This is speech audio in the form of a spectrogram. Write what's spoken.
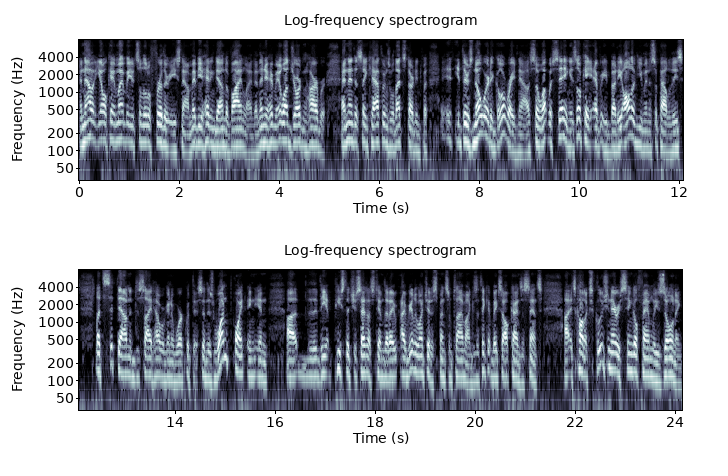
And now, you okay, maybe it's a little further east now. Maybe you're heading down to Vineland, and then you're heading, well, Jordan Harbor, and then to St. Catharines, well, that's starting to, it, it, there's nowhere to go right now. So what we're saying is, okay, everybody, all of you municipalities, let's sit down and decide how we're going to work with this. And there's one point in, in uh, the, the piece that you sent us, Tim, that I, I really want you to spend some time on because I think it makes all kinds of sense. Uh, it's called exclusionary single-family zoning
